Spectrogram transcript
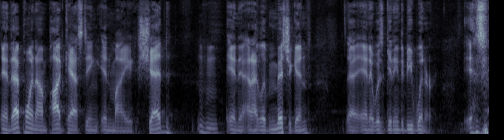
And at that point, I'm podcasting in my shed, mm-hmm. and and I live in Michigan, and it was getting to be winter, so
